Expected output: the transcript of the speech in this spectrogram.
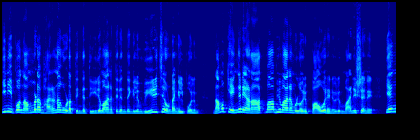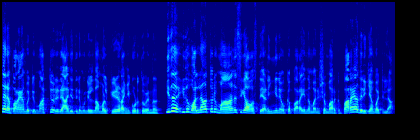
ഇനിയിപ്പോൾ നമ്മുടെ ഭരണകൂടത്തിന്റെ തീരുമാനത്തിൽ എന്തെങ്കിലും വീഴ്ച ഉണ്ടെങ്കിൽ പോലും നമുക്ക് എങ്ങനെയാണ് ആത്മാഭിമാനമുള്ള ഒരു പൗരന് ഒരു മനുഷ്യന് എങ്ങനെ പറയാൻ പറ്റും? മറ്റൊരു രാജ്യത്തിന് മുന്നിൽ നമ്മൾ കീഴടങ്ങി കൊടുത്തുവെന്ന് ഇത് ഇത് വല്ലാത്തൊരു മാനസികാവസ്ഥയാണ് ഇങ്ങനെയൊക്കെ പറയുന്ന മനുഷ്യന്മാർക്ക്. പറയാതിരിക്കാൻ പറ്റില്ല.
